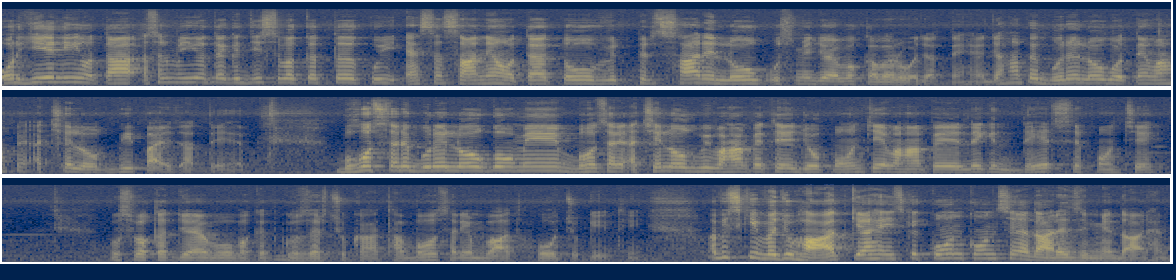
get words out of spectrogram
और ये नहीं होता, असल में ये होता है कि जिस वक्त कोई ऐसा सानिया होता है तो फिर सारे लोग उसमें जो है वो कवर हो जाते हैं। जहाँ पे बुरे लोग होते हैं, वहाँ पे अच्छे लोग भी पाए जाते हैं। बहुत सारे बुरे लोगों में, बहुत सारे अच्छे लोग भी वहाँ पे थे जो पहुँचे वहाँ पे, लेकिन देर से पहुँचे, उस वक़्त जो है वो वक़्त गुज़र चुका था। बहुत सारी बात हो चुकी थी। अब इसकी वजूहत क्या है? इसके कौन कौन से अदारे ज़िम्मेदार हैं?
